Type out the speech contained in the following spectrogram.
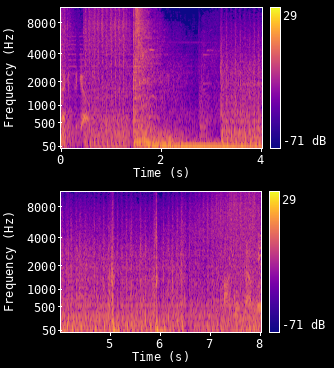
seconds to go. Hostile tableau.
